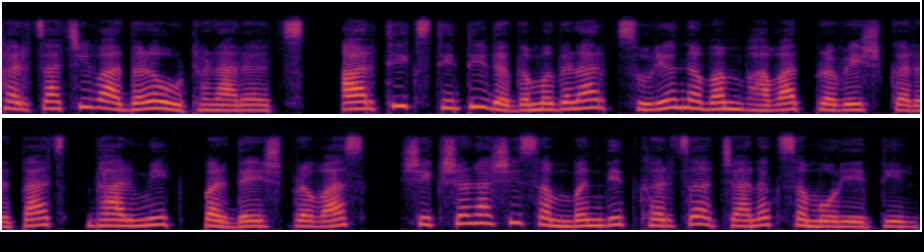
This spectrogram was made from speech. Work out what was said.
खर्चाची वादळं उठणारच. आर्थिक स्थिती डगमगणार. सूर्य नवम भावात प्रवेश करताच धार्मिक परदेश प्रवास शिक्षणाशी संबंधित खर्च अचानक समोर येतील.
